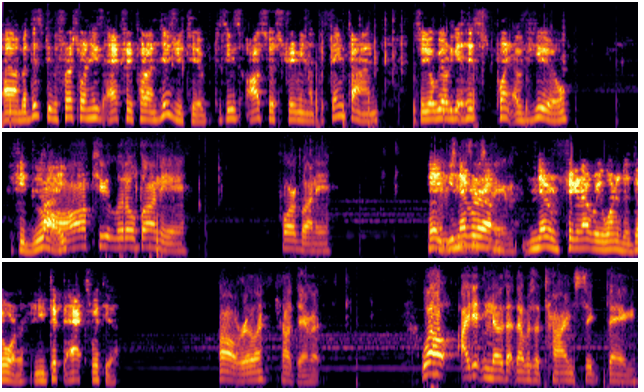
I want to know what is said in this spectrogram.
um, but this will be the first one he's actually put on his YouTube because he's also streaming at the same time, so you'll be able to get his point of view if you'd like. Aw, cute little bunny. Poor bunny. hey, in you never um, never figured out where you wanted the door, and you took the axe with you. Oh, really? God damn it. Well, I didn't know that that was a time sig thing.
